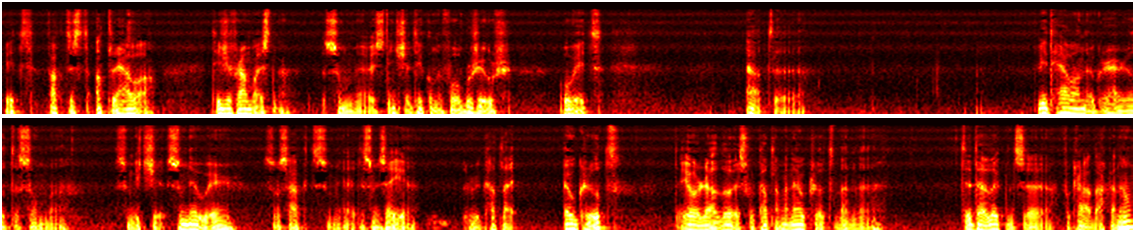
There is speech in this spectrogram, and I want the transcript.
vet faktiskt alla ha till framväsna som just inte att kunde få brosjur och vet att vi har några här ute som som inte som nu är som sagt som jag som jag säger vi kallar ogrut det gjør det, og jeg skal kalle meg nøkrut, men uh, til det lykkens uh, forklarer det akkurat nå.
